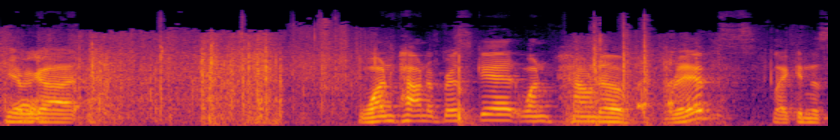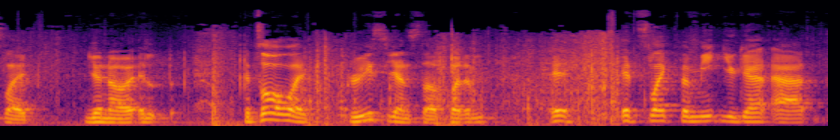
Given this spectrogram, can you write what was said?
here we oh. got one pound of brisket, one pound of ribs, like in this like you know it, it's all like greasy and stuff, but it, it it's like the meat you get at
